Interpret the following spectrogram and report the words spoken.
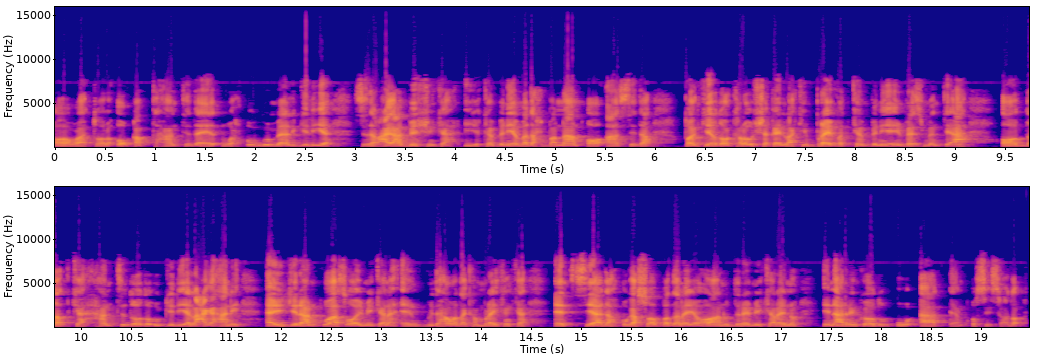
oo waatoola u qabta hantida ee wax ugu maalgeliya sida lacagaha beshinka iyo kambaniya madax bannaan oo aan sida bankiyadoo kale u shaqayn laakiin private companiya investment ah oo dadka hantidooda u geliya lacagahani ay jiraan kuwaas oo iminkana gudaha wadanka maraykanka si aada uga soo badanaya oo aanu dareemi karayno in arrinkoodu uu aada u sii socdo.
